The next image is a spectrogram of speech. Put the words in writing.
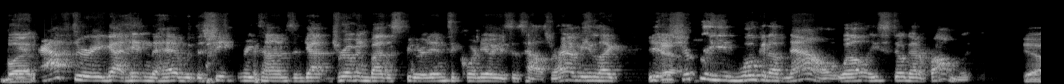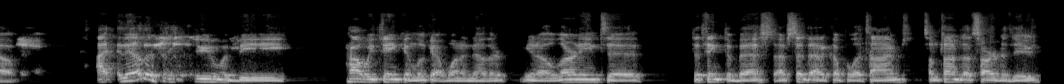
But yeah, after he got hit in the head with the sheet three times and got driven by the Spirit into Cornelius's house, right? I mean, like, yeah, yeah. surely he'd woken up now. Well, he's still got a problem with it. Yeah. I, the other thing, too, would be how we think and look at one another. You know, learning to to think the best. I've said that a couple of times. Sometimes that's hard to do,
